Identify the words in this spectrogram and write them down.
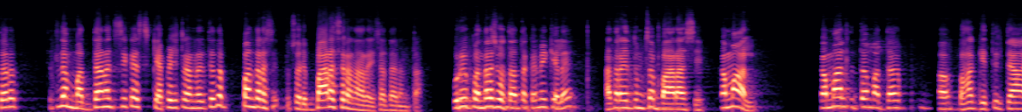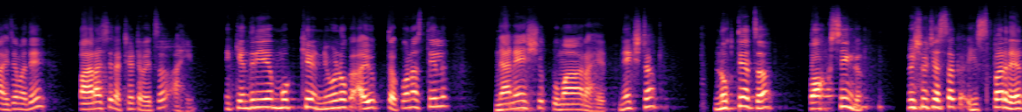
तर तिथलं मतदानाची काय काही कॅपॅसिटी राहणार आहे ते पंधराशे सॉरी बाराशे राहणार आहे साधारणतः. पूर्वी पंधराशे होता आता कमी केलंय. आता राहील तुमचं बाराशे. कमाल. कमाल तिथं मतदार भाग घेतील त्या ह्याच्यामध्ये बाराशे लक्षात ठेवायचं आहे. केंद्रीय मुख्य निवडणूक आयुक्त कोण असतील? ज्ञानेश कुमार आहेत. नेक्स्ट नुकत्याच बॉक्सिंग विश्वचषक ही स्पर्धेत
